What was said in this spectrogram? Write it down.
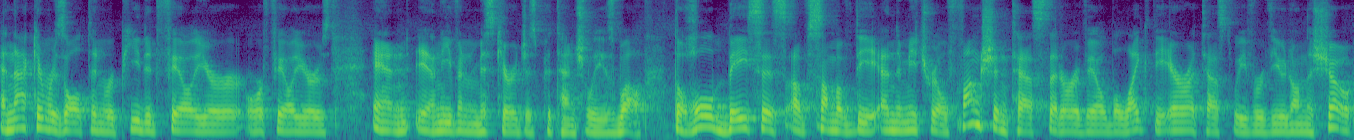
and that can result in repeated failure or failures and, and even miscarriages potentially as well. The whole basis of some of the endometrial function tests that are available, like the ERA test we've reviewed on the show,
